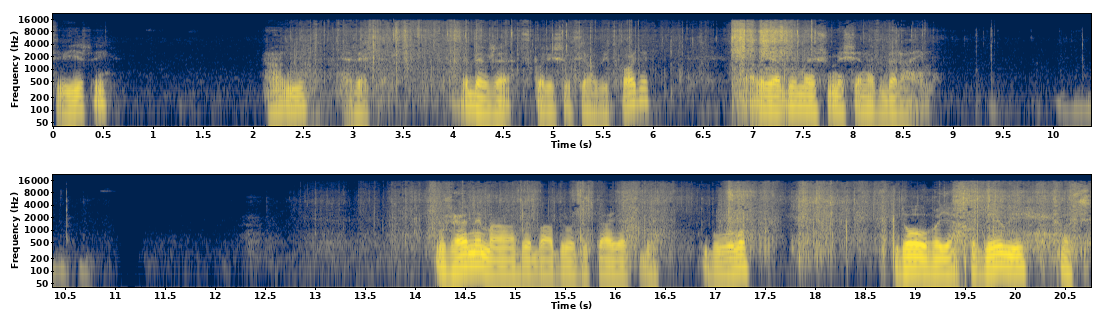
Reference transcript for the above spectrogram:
Свіжий, гарний гриб. Гриби вже, скоріше всього, відходять, але я думаю, що ми ще назбираємо. Уже нема гриба, друзі, так як би було. Довго я ходив і ось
